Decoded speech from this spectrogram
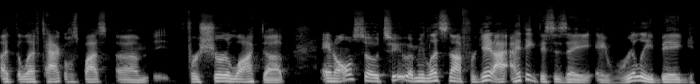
at the left tackle spots um, for sure locked up. And also, too, I mean, let's not forget, I, I think this is a, a really big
